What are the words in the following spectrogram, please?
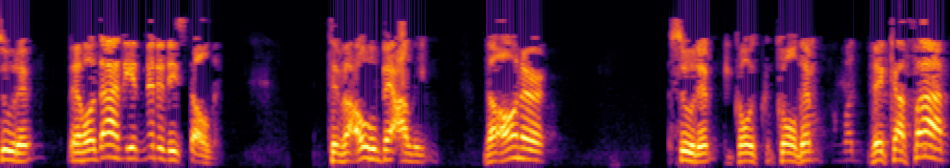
surim. Ve'hodan, he admitted he stole it. Teva'u be'alim. The owner sued him, he called, called him. The kafar,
